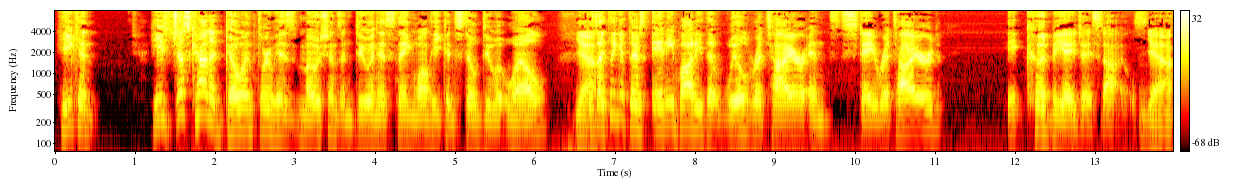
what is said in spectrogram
he can. He's just kind of going through his motions and doing his thing while he can still do it well. Yeah. Because I think if there's anybody that will retire and stay retired, it could be AJ Styles. yeah.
